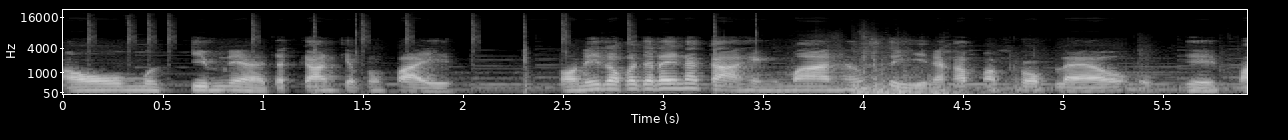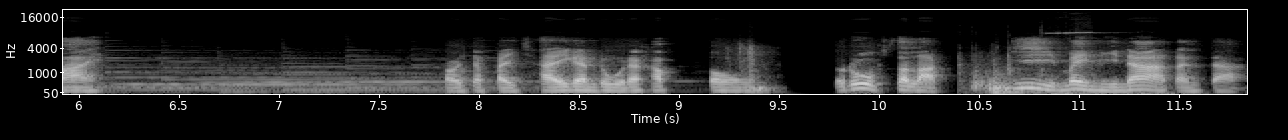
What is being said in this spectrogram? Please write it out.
เอาหมึกกิมเนี่ย จัดการเก็บลงไป ตอนนี้เราก็จะได้หน้ากากแห่งมารทั้ง 4 นะครับ มาครบแล้ว โอเคไป เราจะไปใช้กันดูนะครับ ตรงรูปสลักที่ไม่มีหน้าต่าง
